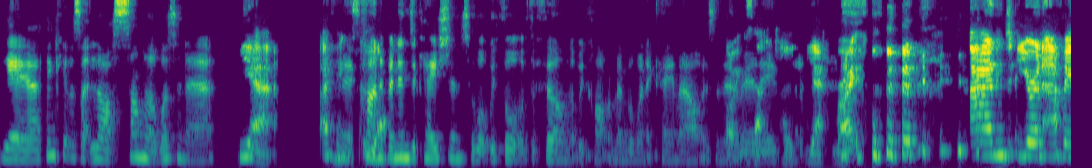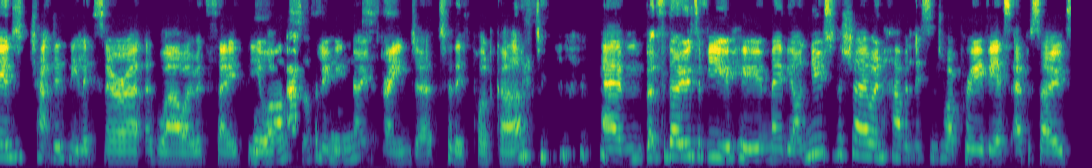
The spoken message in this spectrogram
yeah, I think it was like last summer, wasn't it? Yeah. I think it's so, kind yeah. of an indication to what we thought of the film that we can't remember when it came out, isn't it? Oh, exactly. Really? Yeah, right. and you're an avid Chat Disney listener as well, I would say. So you are absolutely no stranger to this podcast. um, but for those of you who maybe are new to the show and haven't listened to our previous episodes,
